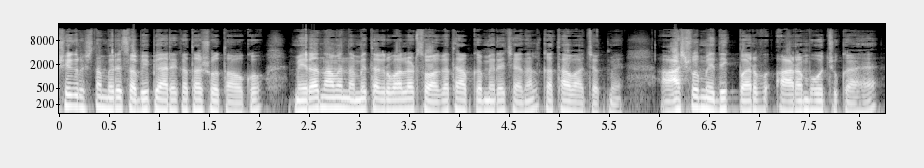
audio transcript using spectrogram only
श्री कृष्ण मेरे सभी प्यारे कथा श्रोताओं को, मेरा नाम है नमित अग्रवाल और स्वागत है आपका मेरे चैनल कथावाचक में। आश्वमेधिक पर्व आरंभ हो चुका है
